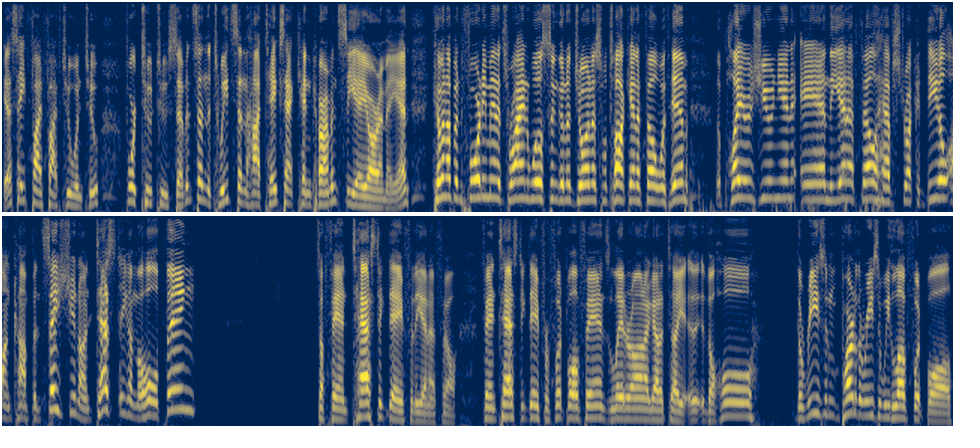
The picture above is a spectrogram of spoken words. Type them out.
Yes, 855 212 4227. Send the tweets, send the hot takes at Ken Carman, C A R M A N. Coming up in 40 minutes, Ryan Wilson going to join us. We'll talk NFL with him. The Players Union and the NFL have struck a deal on compensation, on testing, on the whole thing. It's a fantastic day for the NFL. Fantastic day for football fans. Later on, I got to tell you, uh, the whole, the reason, part of the reason we love football,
